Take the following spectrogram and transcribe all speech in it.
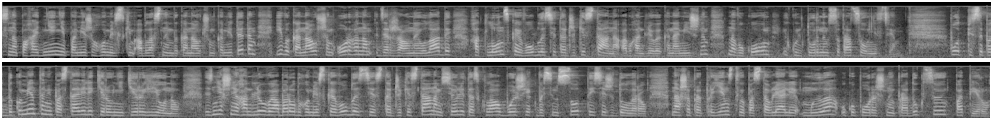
падпісана пагадненне паміж гомельскім абласным выканаўчым камітэтам і выканаўчым органам дзяржаўнай улады хатлонскай вобласці Таджикістана аб гандлёва-эканамічным, навуковым і культурным супрацоўніцтве. Подпісы пад дакументамі паставілі кіраўнікі рэгіёнаў. Знешнегандлёвы абарот гомельскай вобласці з Таджикістанам сёлета склаў больш як 800 тысяч долараў. Нашы прадпрыемствы пастаўлялі мыла, укупорачную прадукцыю, паперу.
